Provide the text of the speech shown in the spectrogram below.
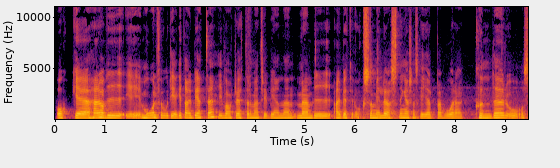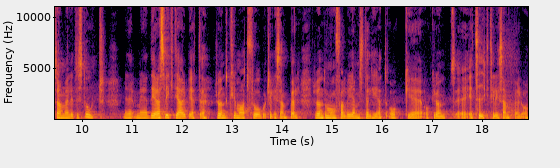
Och eh, här har vi eh, mål för vårt eget arbete i vart och ett av de här tre benen. Men vi arbetar också med lösningar som ska hjälpa våra kunder och, och samhället i stort med, med, deras viktiga arbete runt klimatfrågor till exempel. Runt mångfald och jämställdhet och, eh, och runt etik till exempel. Och,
